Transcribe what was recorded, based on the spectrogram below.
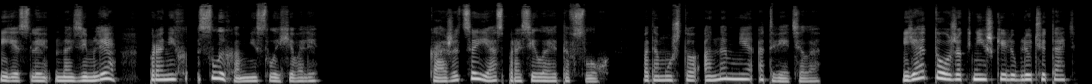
если на земле про них слыхом не слыхивали? Кажется, я спросила это вслух, потому что она мне ответила. «Я тоже книжки люблю читать.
